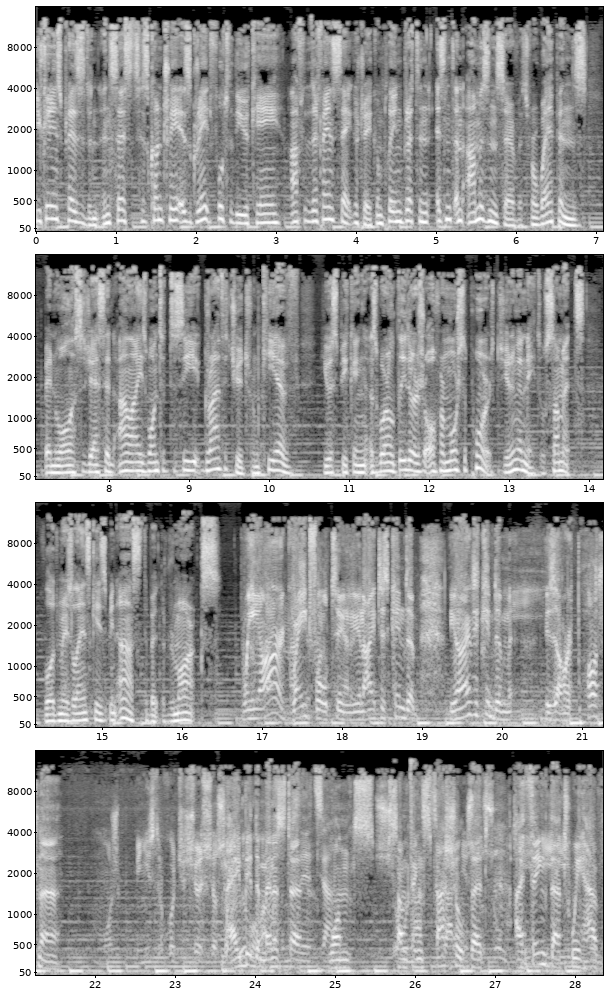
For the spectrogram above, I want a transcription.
Ukraine's president insists his country is grateful to the UK after the Defence Secretary complained Britain isn't an Amazon service for weapons. Ben Wallace suggested allies wanted to see gratitude from Kiev. He was speaking as world leaders offer more support during a NATO summit. Volodymyr Zelensky has been asked about the remarks. We are grateful to the United Kingdom. The United Kingdom is our partner. Maybe the minister wants something special, but I think that we have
